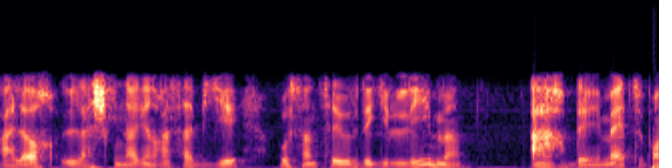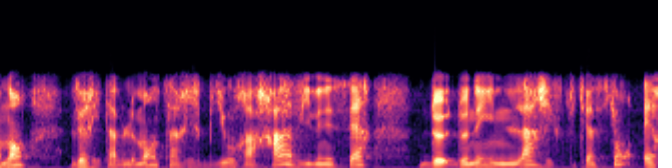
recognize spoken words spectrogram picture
alors, la Shrina viendra s'habiller au sein de ces Ovde Gilulim. Ar cependant, véritablement, Tsarir Biurachav, il est nécessaire de donner une large explication, Er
